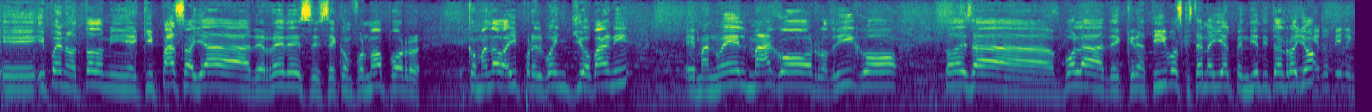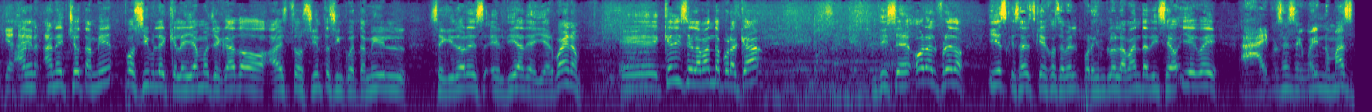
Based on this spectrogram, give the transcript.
eh, y bueno, todo mi equipazo allá de redes, este, conformado por, comandado ahí por el buen Giovanni, Emanuel, Mago, Rodrigo, toda esa bola de creativos que están ahí al pendiente y todo el rollo. que no tienen que Han, hacer. han hecho también posible que le hayamos llegado a estos 150 mil seguidores el día de ayer. Bueno, eh, ¿qué dice la banda por acá? Dice, hola Alfredo. Y es que, ¿sabes qué, Josabel? Por ejemplo, la banda dice, oye, güey, ay, pues ese güey nomás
